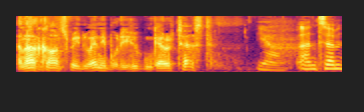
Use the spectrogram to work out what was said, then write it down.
And I can't speak to anybody who can get a test. Yeah, and um,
